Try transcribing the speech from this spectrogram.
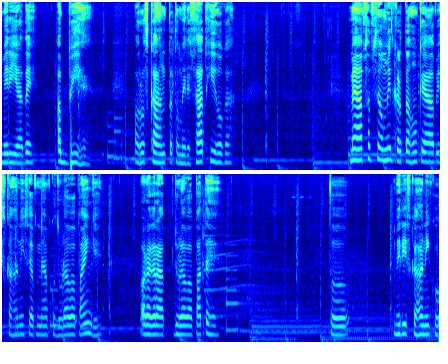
मेरी यादें अब भी हैं, और उसका अंत तो मेरे साथ ही होगा। मैं आप सबसे उम्मीद करता हूँ कि आप इस कहानी से अपने आप को जुड़ा हुआ पाएँगे, और अगर आप जुड़ा हुआ पाते हैं तो मेरी इस कहानी को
